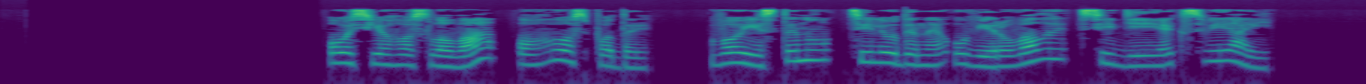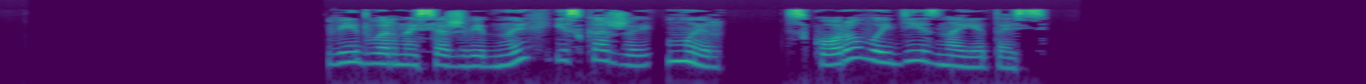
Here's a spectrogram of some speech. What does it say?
Ось його слова, о Господи. Воістину, ці люди не увірували, CDXVI. Відвернися ж від них і скажи мир. Скоро ви дізнаєтесь.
